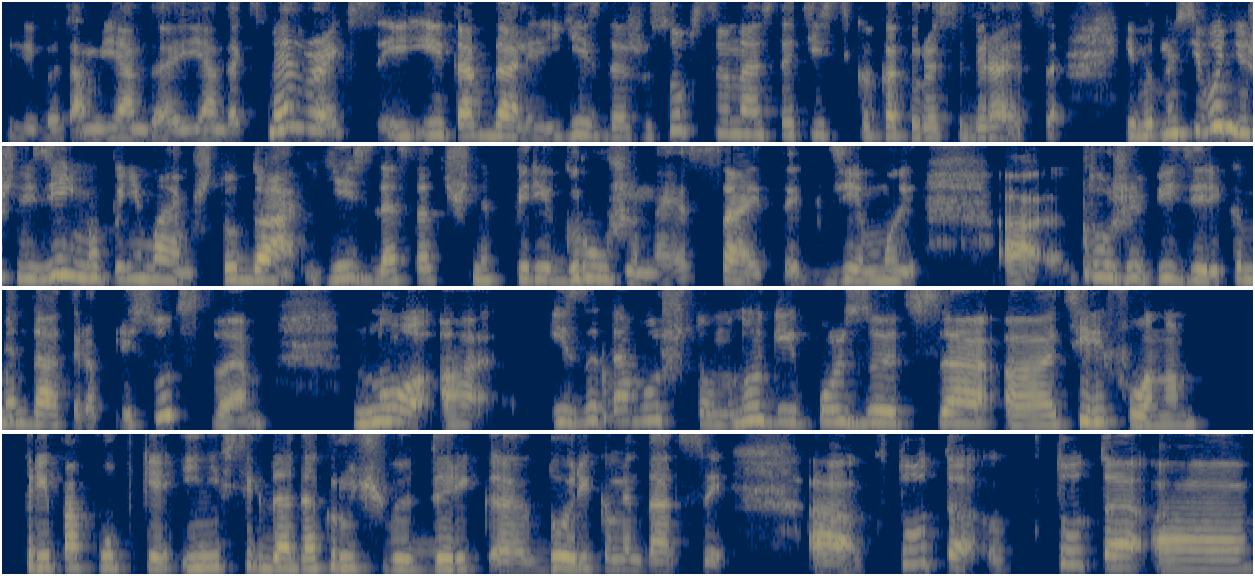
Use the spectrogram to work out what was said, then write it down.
либо там Яндекс, Metrics и, и так далее. Есть даже собственная статистика, которая собирается. И вот на сегодняшний день мы понимаем, что да, есть достаточно перегруженные сайты, где мы а, тоже в виде рекомендатора присутствуем, но а, из-за того, что многие пользуются а, телефоном, при покупке и не всегда докручивают до, э, до рекомендаций. А, кто-то кто-то, а,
